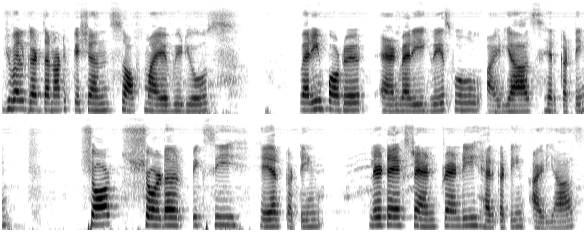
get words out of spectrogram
you will get the notifications of my videos. Very important and very graceful ideas hair cutting. Short shoulder pixie hair cutting latex and trendy hair cutting ideas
